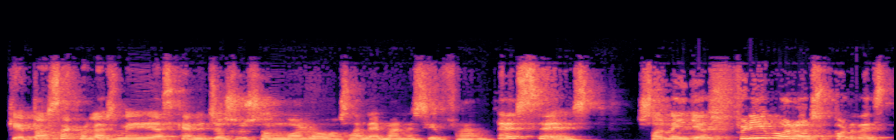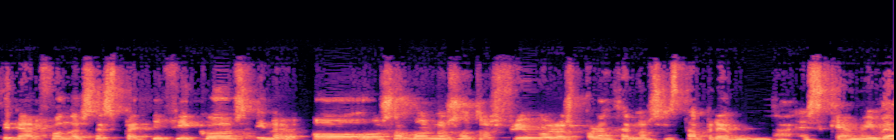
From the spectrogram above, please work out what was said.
¿Qué pasa con las medidas que han hecho sus homólogos alemanes y franceses? ¿Son ellos frívolos por destinar fondos específicos y no- o, o somos nosotros frívolos por hacernos esta pregunta? Es que a mí me,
